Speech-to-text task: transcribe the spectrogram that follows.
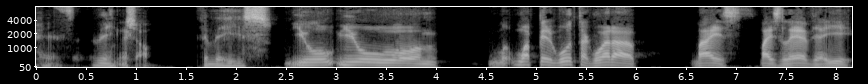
É, exatamente. Legal. Também isso. E, o, e o, uma pergunta agora mais, mais leve aí,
